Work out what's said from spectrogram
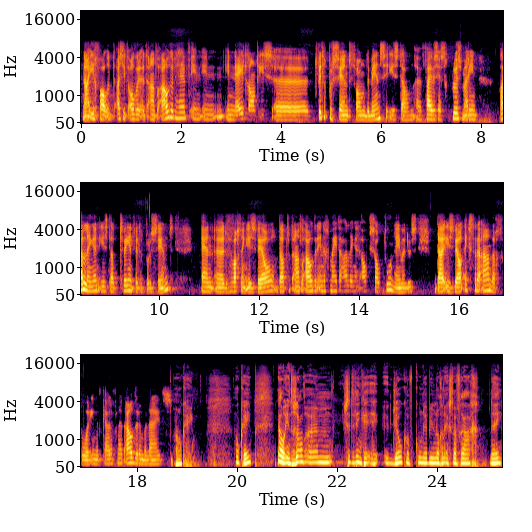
nou in ieder geval, als je het over het aantal ouderen hebt, in, in, in Nederland is uh, 20% van de mensen is dan 65 plus, maar in Harlingen is dat 22%. En de verwachting is wel dat het aantal ouderen in de gemeente Harlingen ook zal toenemen. Dus daar is wel extra aandacht voor in het kader van het ouderenbeleid. Oké. Okay. Oké, okay. Nou interessant. Um, ik zit te denken, Joke of Koen, hebben jullie nog een extra vraag? Nee?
